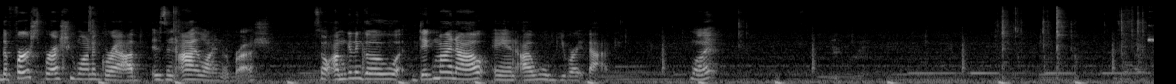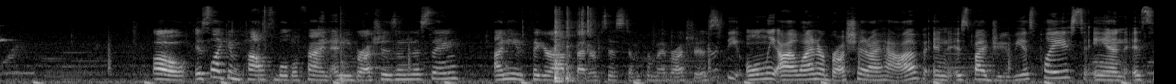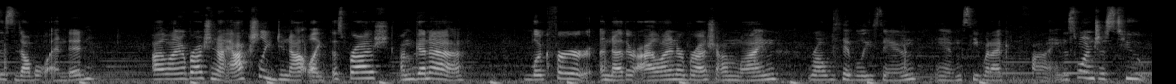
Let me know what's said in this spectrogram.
The first brush you want to grab is an eyeliner brush. So I'm gonna go dig mine out and I will be right back. What? Oh, it's like impossible to find any brushes in this thing. I need to figure out a better system for my brushes. The only eyeliner brush that I have and it's by Juvia's Place and it's this double-ended eyeliner brush and I actually do not like this brush. I'm gonna look for another eyeliner brush online relatively soon and see what I can find. This one's just too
